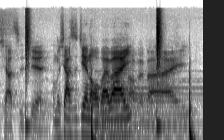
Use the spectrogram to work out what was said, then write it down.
下次见，我们下次见喽，拜拜。好，拜拜。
